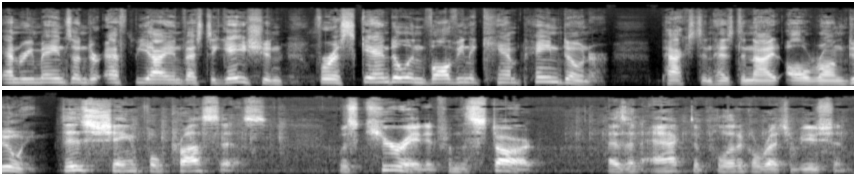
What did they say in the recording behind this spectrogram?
and remains under FBI investigation for a scandal involving a campaign donor. Paxton has denied all wrongdoing. This shameful process was curated from the start as an act of political retribution.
